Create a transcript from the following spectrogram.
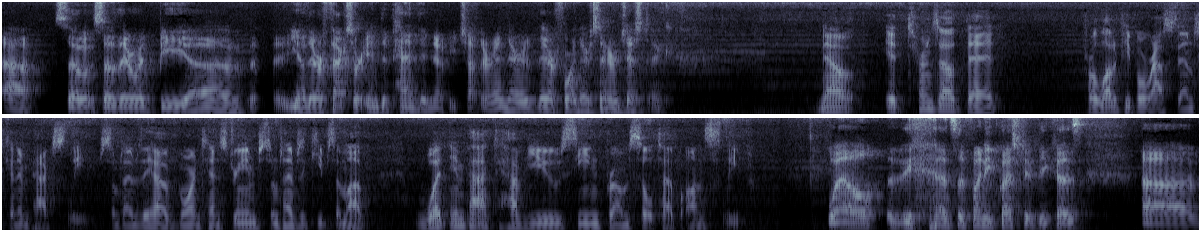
Uh, so so there would be uh, you know their effects are independent of each other, and they're therefore they're synergistic. Now it turns out that for a lot of people, racetams can impact sleep. Sometimes they have more intense dreams. Sometimes it keeps them up. What impact have you seen from Ciltep on sleep? Well, the, that's a funny question because uh,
